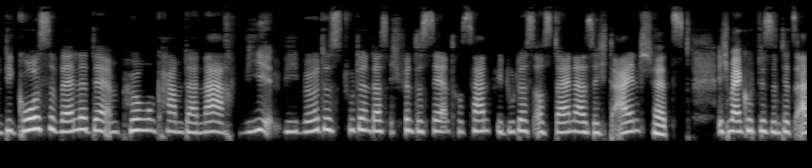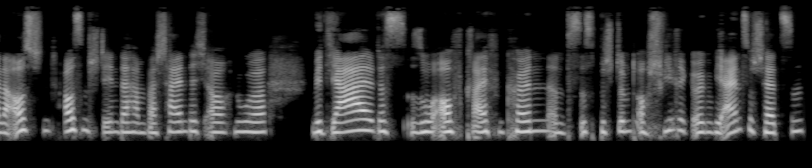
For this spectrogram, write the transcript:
die große Welle der Empörung kam danach. Wie, wie würdest du denn das? Ich finde es sehr interessant, wie du das aus deiner Sicht einschätzt. Ich meine, gut, wir sind jetzt alle Außen, Außenstehende, haben wahrscheinlich auch nur medial das so aufgreifen können. Und es ist bestimmt auch schwierig irgendwie einzuschätzen.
